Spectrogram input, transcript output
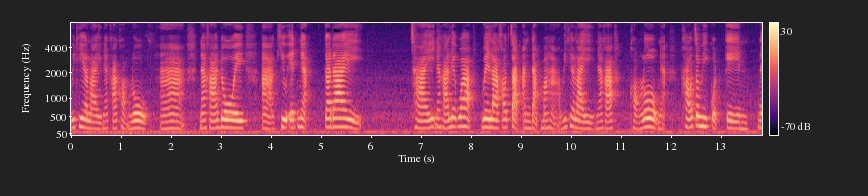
วิทยาลัยนะคะของโลกอ่านะคะ โดย QS เนี่ยก็ได้ใช้นะคะ เรียกว่าเวลาเขาจัดอันดับมหาวิทยาลัยนะคะของโลกเนี่ย เขาจะมีกฎเกณฑ์ใน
